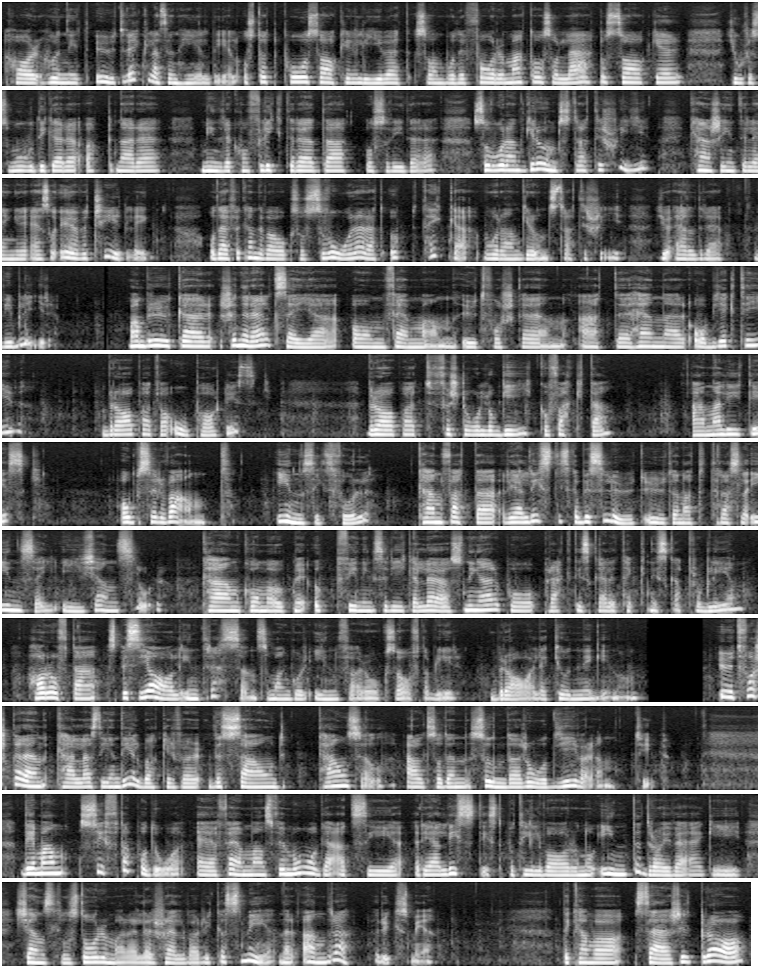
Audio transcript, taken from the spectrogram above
har hunnit utvecklas en hel del och stött på saker i livet som både format oss och lärt oss saker, gjort oss modigare, öppnare, mindre konflikträdda och så vidare. Så vår grundstrategi kanske inte längre är så övertydlig och därför kan det vara också svårare att upptäcka vår grundstrategi ju äldre vi blir. Man brukar generellt säga om femman, utforskaren, att eh, hen är objektiv, bra på att vara opartisk, bra på att förstå logik och fakta, analytisk, observant, insiktsfull, kan fatta realistiska beslut utan att trassla in sig i känslor. Kan komma upp med uppfinningsrika lösningar på praktiska eller tekniska problem. Har ofta specialintressen som man går in för och också ofta blir bra eller kunnig inom. Utforskaren kallas i en del böcker för the sound counsel, alltså den sunda rådgivaren, typ. Det man syftar på då är femmans förmåga att se realistiskt på tillvaron och inte dra iväg i känslostormar eller själva ryckas med när andra rycks med. Det kan vara särskilt bra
